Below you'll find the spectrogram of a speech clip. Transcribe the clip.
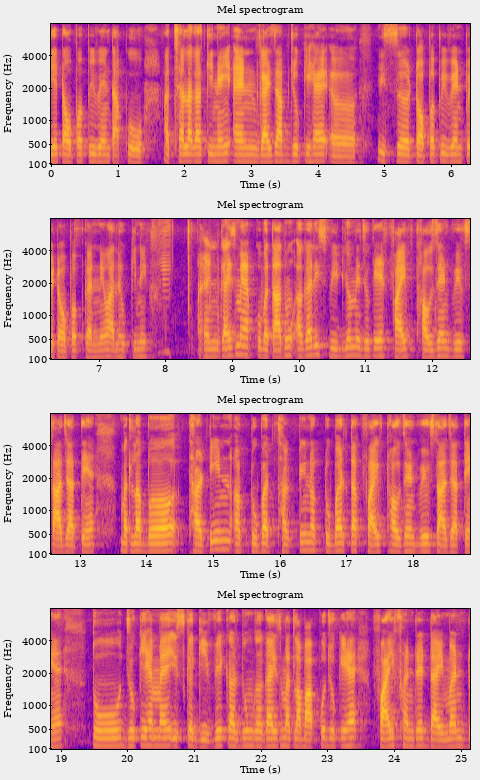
ये टॉप अप इवेंट आपको अच्छा लगा कि नहीं। एंड गाइज़ आप जो कि है इस टॉप अप इवेंट पे टॉप अप करने वाले हो कि नहीं। एंड गाइज़ मैं आपको बता दूँ, अगर इस वीडियो में जो कि फाइव थाउज़ेंड व्यूज़ आ जाते हैं मतलब थर्टीन अक्टूबर थर्टीन अक्टूबर तक फाइव थाउज़ेंड व्यूज़ आ जाते हैं तो जो कि है, मैं इसका गिव वे कर दूँगा गाइज़ मतलब आपको जो कि है फाइव हंड्रेड डायमंड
